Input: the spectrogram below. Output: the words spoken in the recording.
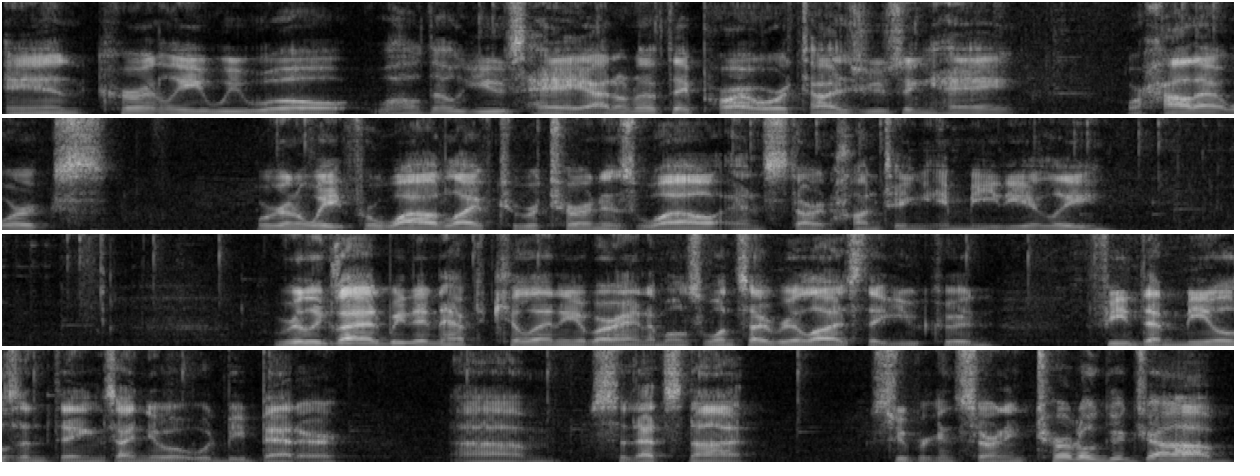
And currently we will, well, they'll use hay. I don't know if they prioritize using hay or how that works. We're going to wait for wildlife to return as well and start hunting immediately. Really glad we didn't have to kill any of our animals. Once I realized that you could feed them meals and things, I knew it would be better. Um, so that's not super concerning. Turtle, good job.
